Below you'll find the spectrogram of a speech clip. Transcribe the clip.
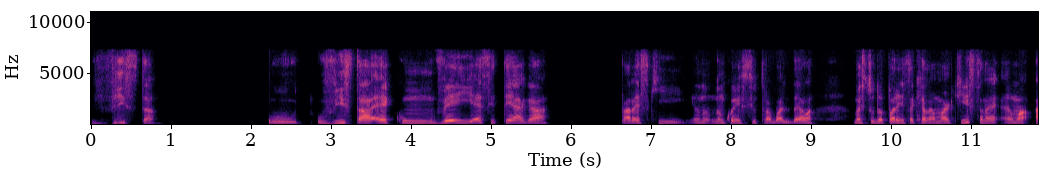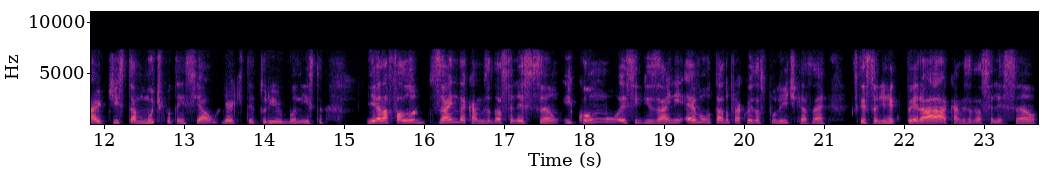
Vista. O, o Vista é com V-I-S-T-H. Parece que eu não, não conheci o trabalho dela, mas tudo aparenta que ela é uma artista, né? É uma artista multipotencial de arquitetura e urbanista. E ela falou do design da camisa da seleção e como esse design é voltado para coisas políticas, né? Questão de recuperar a camisa da seleção,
